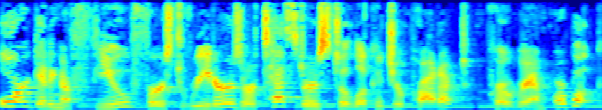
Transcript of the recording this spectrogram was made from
or getting a few first readers or testers to look at your product, program, or book.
